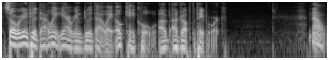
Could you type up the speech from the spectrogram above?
So we're going to do it that way? Yeah, we're going to do it that way. Okay, cool. I'll, I'll drop the paperwork. Now,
